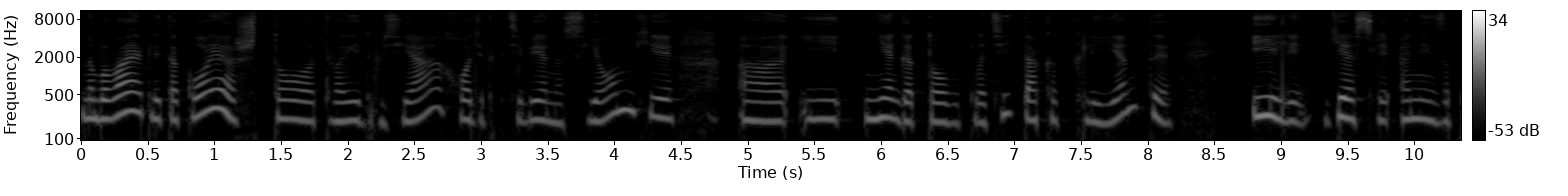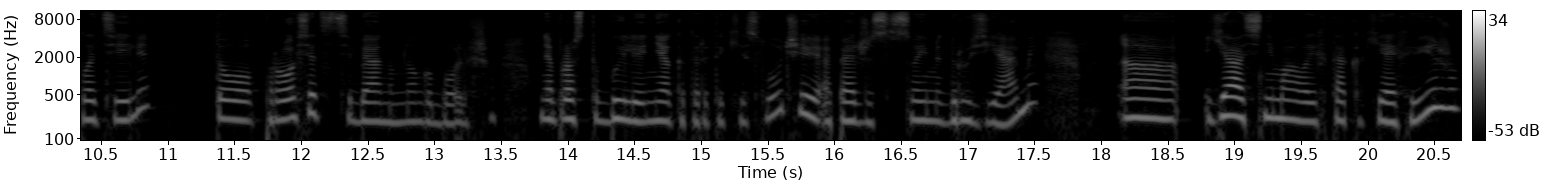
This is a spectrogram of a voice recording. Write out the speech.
но бывает ли такое, что твои друзья ходят к тебе на съемки а, и не готовы платить так, как клиенты, или если они заплатили, то просят с тебя намного больше. У меня просто были некоторые такие случаи, опять же, со своими друзьями. А, я снимала их так, как я их вижу,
